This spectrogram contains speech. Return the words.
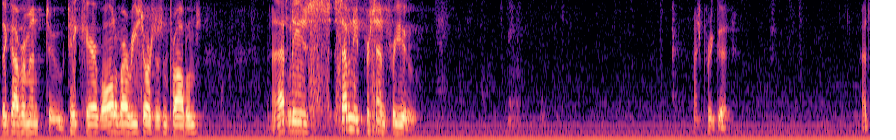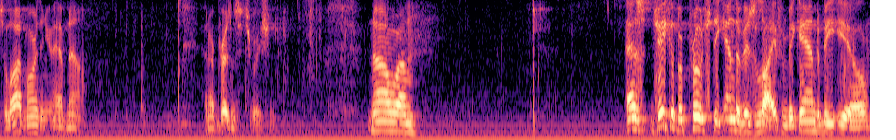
the government to take care of all of our resources and problems, and that leaves 70% for you. That's pretty good. That's a lot more than you have now in our present situation. Now, um, as Jacob approached the end of his life and began to be ill,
